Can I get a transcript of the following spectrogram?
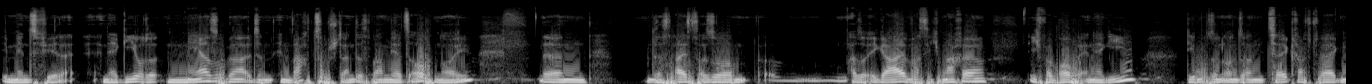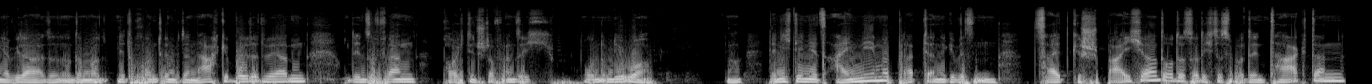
immens viel Energie oder mehr sogar als im, im Wachzustand. Das war mir jetzt auch neu. Ähm, das heißt also, also egal was ich mache, ich verbrauche Energie. Die muss in unseren Zellkraftwerken ja wieder, also in unserem Mitochondrien wieder nachgebildet werden. Und insofern brauche ich den Stoff an sich rund um die Uhr. Ja. Wenn ich den jetzt einnehme, bleibt er eine gewissen Zeit gespeichert oder soll ich das über den Tag dann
